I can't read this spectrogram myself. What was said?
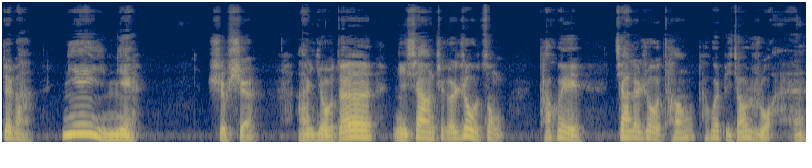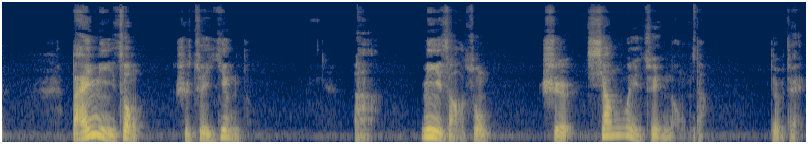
对吧？捏一捏，是不是啊？有的你像这个肉粽，它会加了肉汤，它会比较软；白米粽是最硬的，啊，蜜枣粽。是香味最浓的，对不对？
